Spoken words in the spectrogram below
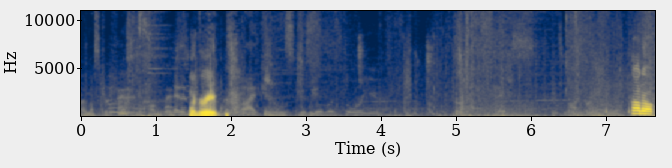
I must reflect upon this. Oh, great. Caught up.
